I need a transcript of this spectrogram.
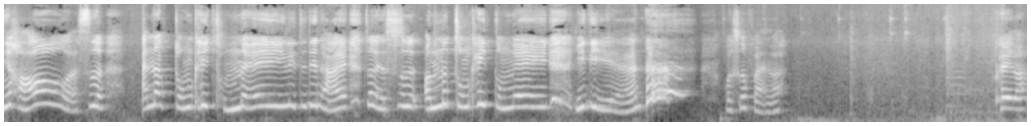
你好，我是安娜中 K 中 A 励志电台，这里是安娜中 K 中 A 一点。我说反了，可以了，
